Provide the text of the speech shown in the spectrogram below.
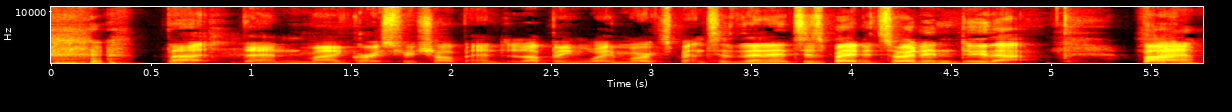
but then my grocery shop ended up being way more expensive than anticipated, so I didn't do that. But Fair.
